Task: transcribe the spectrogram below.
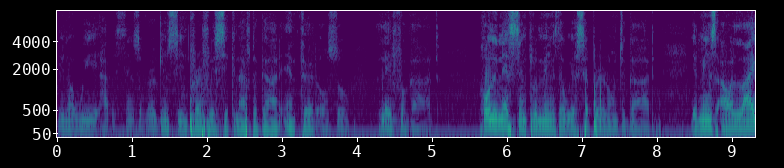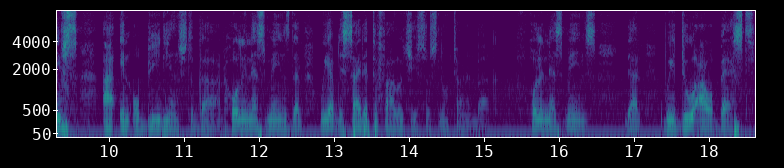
you know, we have a sense of urgency in prayerfully seeking after God. And third, also, live for God. Holiness simply means that we are separated unto God. It means our lives are in obedience to God. Holiness means that we have decided to follow Jesus, no turning back. Holiness means that we do our best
